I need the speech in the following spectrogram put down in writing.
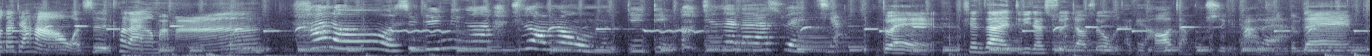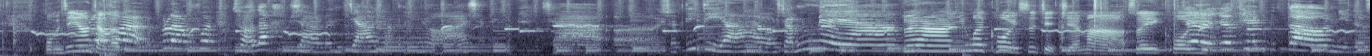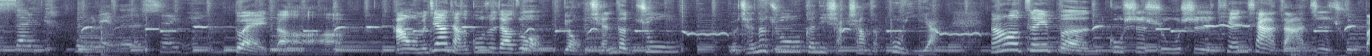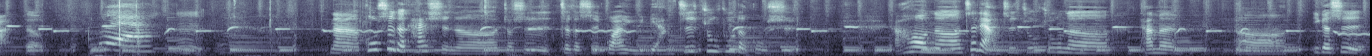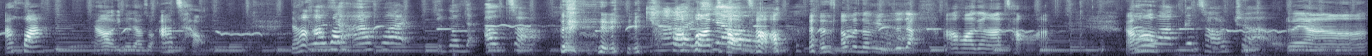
Hello，大家好，我是克莱尔妈妈。Hello，我是丁丁啊。其实我们我们弟弟现在在他睡觉。对，现在弟弟在睡觉，所以我们才可以好好讲故事给他听，对不对？我们今天要讲的，不然会吵到小人家、小朋友啊、小小呃小弟弟呀，还有小妹妹呀。对啊，因为 Chloe 是姐姐嘛，所以 Chloe 这样就听不到你的声音，我们两个的声音。对的。好，我们今天要讲的故事叫做《有钱的猪》。有钱的猪跟你想象的不一样。然后这一本故事书是天下杂志出版的。对啊。嗯。那故事的开始呢，就是这个是关于两只猪猪的故事。然后呢，这两只猪猪呢，它们呃，一个是阿花，然后一个叫做阿草。然后阿花阿花，一个叫阿草。对，阿花草草，他们的名字叫阿花跟阿草啊。然后阿花跟草草。对啊。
